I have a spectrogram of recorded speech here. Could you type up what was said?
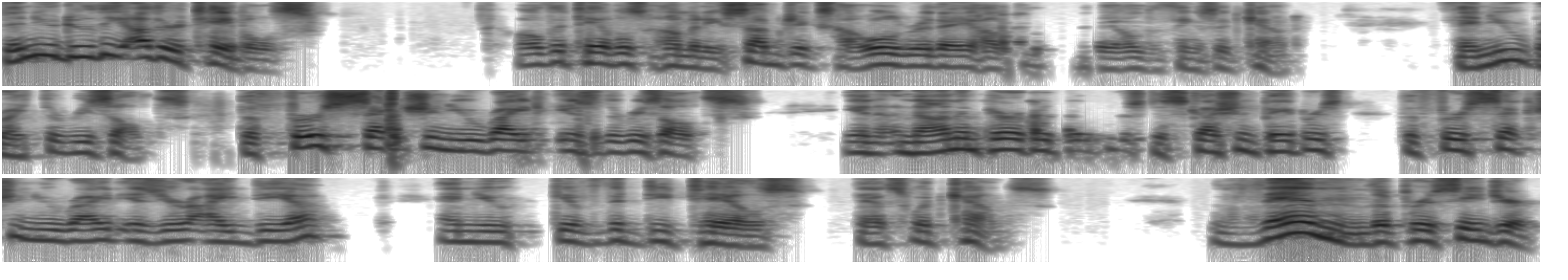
then you do the other tables. All the tables, how many subjects, how old were they, how were they, all the things that count. Then you write the results. The first section you write is the results. In non-empirical papers, discussion papers, the first section you write is your idea and you give the details. That's what counts. Then the procedure.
